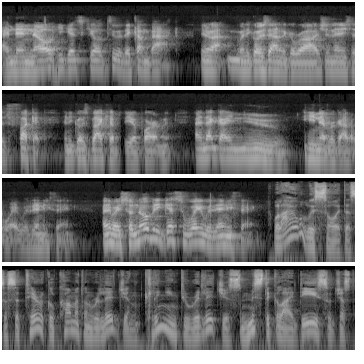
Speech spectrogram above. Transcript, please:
And then no, he gets killed too. They come back, you know, when he goes down to the garage, and then he says, "Fuck it," and he goes back up to the apartment. And that guy knew he never got away with anything. Anyway, so nobody gets away with anything. Well, I always saw it as a satirical comment on religion, clinging to religious, mystical ideas or just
